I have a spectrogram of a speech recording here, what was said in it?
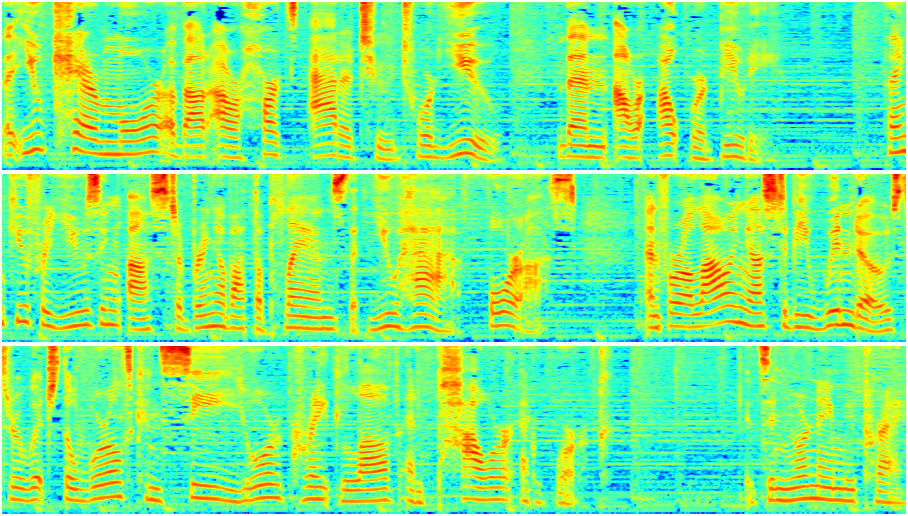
that you care more about our heart's attitude toward you than our outward beauty. Thank you for using us to bring about the plans that you have for us and for allowing us to be windows through which the world can see your great love and power at work. It's in your name we pray.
